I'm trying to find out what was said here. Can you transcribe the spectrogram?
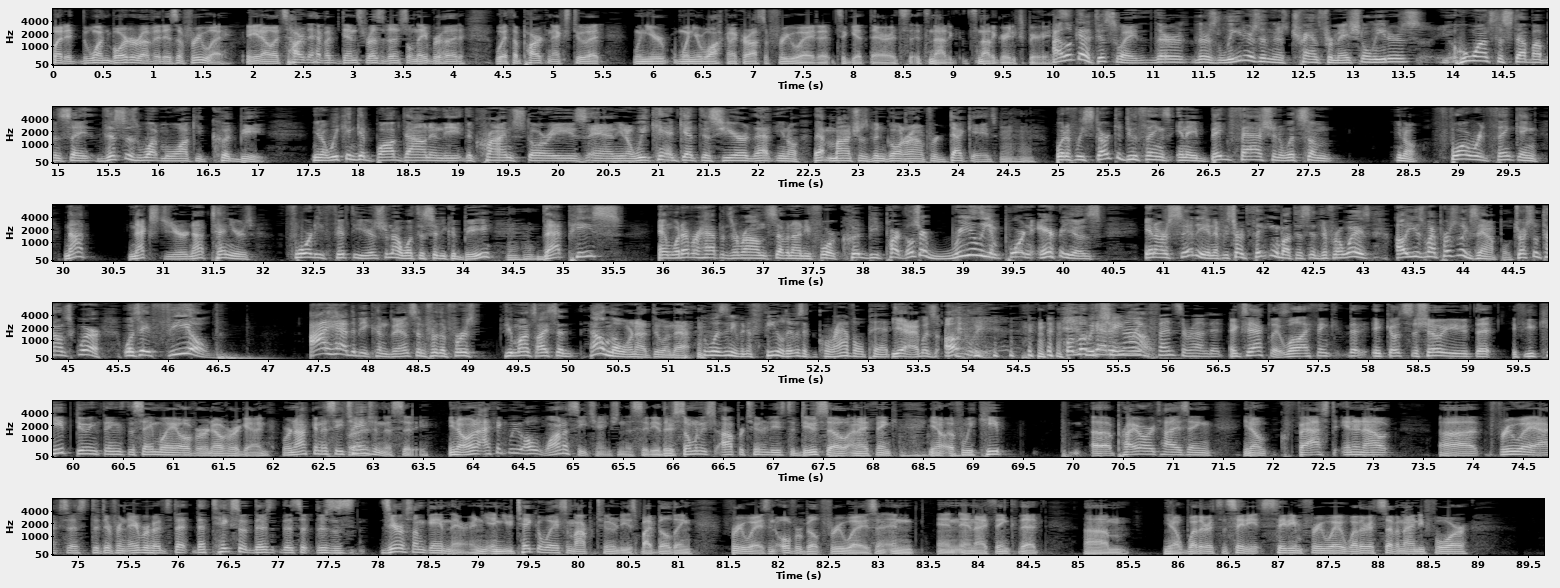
but it, the one border of it is a freeway. You know, it's hard to have a dense residential neighborhood with a park next to it when you're when you're walking across a freeway to, to get there. It's it's not it's not a great experience. I look at it this way: there, there's leaders and there's transformational leaders. Who wants to step up and say, "This is what Milwaukee could be"? You know, we can get bogged down in the the crime stories, and you know, we can't get this year. That you know, that mantra's been going around for decades. Mm-hmm. But if we start to do things in a big fashion with some, you know, forward thinking, not next year, not 10 years, 40, 50 years from now, what the city could be, mm-hmm. that piece and whatever happens around 794 could be part. Those are really important areas in our city. And if we start thinking about this in different ways, I'll use my personal example. Drexel Town Square was a field. I had to be convinced. And for the first few months, I said, hell no, we're not doing that. It wasn't even a field; it was a gravel pit Yeah, it was ugly. but look with at chain it link fence around it. Exactly. Well, I think that it goes to show you that if you keep doing things the same way over and over again, we're not going to see change Right. in this city. You know, and I think we all want to see change in this city. There's so many opportunities to do so, and I think you know if we keep uh, prioritizing, you know, fast in and out uh, freeway access to different neighborhoods, that that takes a there's there's a, there's a zero sum game there, and and you take away some opportunities by building freeways and overbuilt freeways, and and and, and I think that um, you know whether it's the stadium, stadium freeway, whether it's 794.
